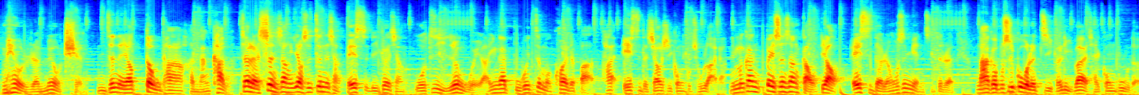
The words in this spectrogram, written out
没有人，没有权，你真的要斗他很难看再来，圣上要是真的想 S 李克强，我自己认为啊，应该不会这么快的把他 S 的消息公布出来啊。你们看，被圣上搞掉 S 的人或是免职的人，哪个不是过了几个礼拜才公布的？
